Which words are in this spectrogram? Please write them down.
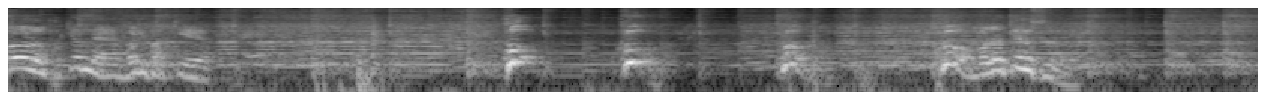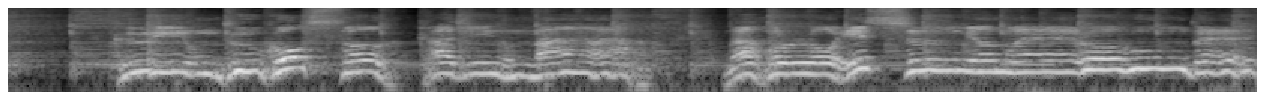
오늘 바뀌었네. 머리 바뀌에요. 후! 후! 후! 후! 모자 댄스. 그리움 두고서 가지는 마. 나 홀로 있으면 외로운데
